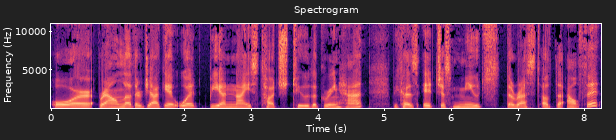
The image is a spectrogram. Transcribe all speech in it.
or brown leather jacket would be a nice touch to the green hat because it just mutes the rest of the outfit.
